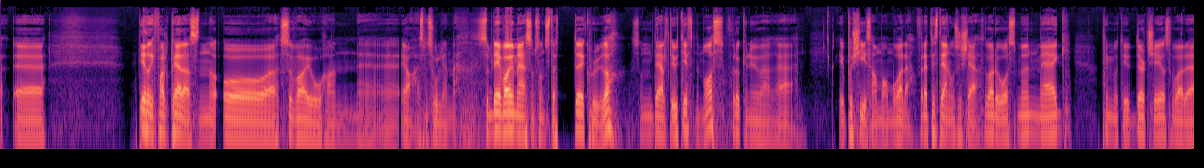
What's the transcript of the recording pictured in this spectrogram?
eh, Didrik Falk Pedersen, og så var jo han eh, Ja, Espen Solien med. Så det var jo med som sånn støttecrew, da. Som delte utgiftene med oss. For da kunne vi være eh, på ski i samme område. For hvis det er noe som skjer, så var det Åsmund, meg, Timothy Durchy, og så var det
